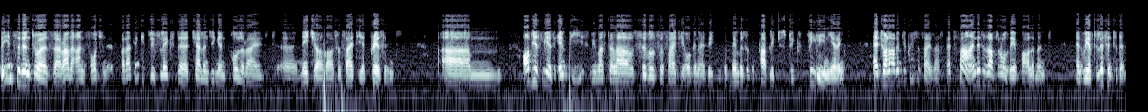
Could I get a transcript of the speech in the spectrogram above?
The incident was uh, rather unfortunate, but I think it reflects the challenging and polarized uh, nature of our society at present. Um, obviously, as MPs, we must allow civil society organizations and members of the public to speak freely in hearings and to allow them to criticize us. That's fine. This is, after all, their parliament, and we have to listen to them.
